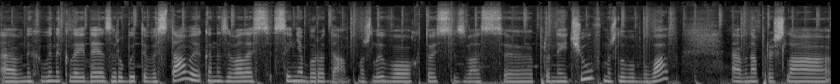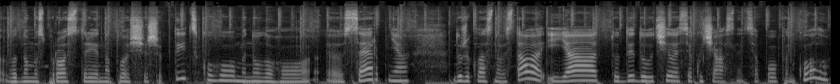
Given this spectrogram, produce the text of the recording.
в них виникла ідея зробити виставу, яка називалась Синя борода. Можливо, хтось з вас е, про неї чув, можливо, бував. Е, Вона пройшла в одному з просторів на площі Шептицького минулого е, серпня. Дуже класна вистава, і я туди долучилася як учасниця по опенколу.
